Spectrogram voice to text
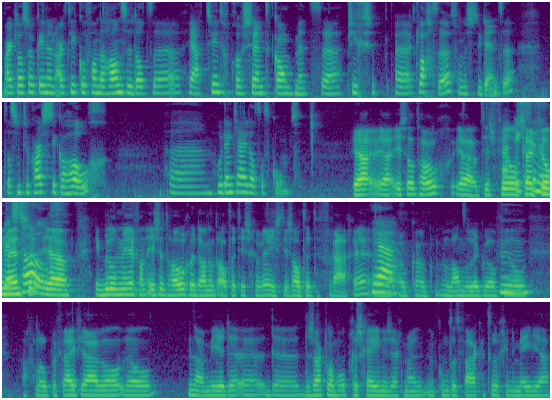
Maar ik las ook in een artikel van de Hanze dat eh ja, 20% kampt met eh, psychische klachten van de studenten. Dat is natuurlijk hartstikke hoog. Ehm, hoe denk jij dat dat komt? Ja, ja, is dat hoog? Ja, het is veel, Ja, zijn veel mensen. hoog. Ja, ik bedoel meer van is het hoger dan het altijd is geweest? Is altijd de vraag. Hè? Ja. Ook, ook landelijk wel veel. Mhm. afgelopen vijf jaar wel, wel nou, meer de, eh, de, de zaklamp opgeschenen, zeg maar. Dan komt het vaker terug in de media.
